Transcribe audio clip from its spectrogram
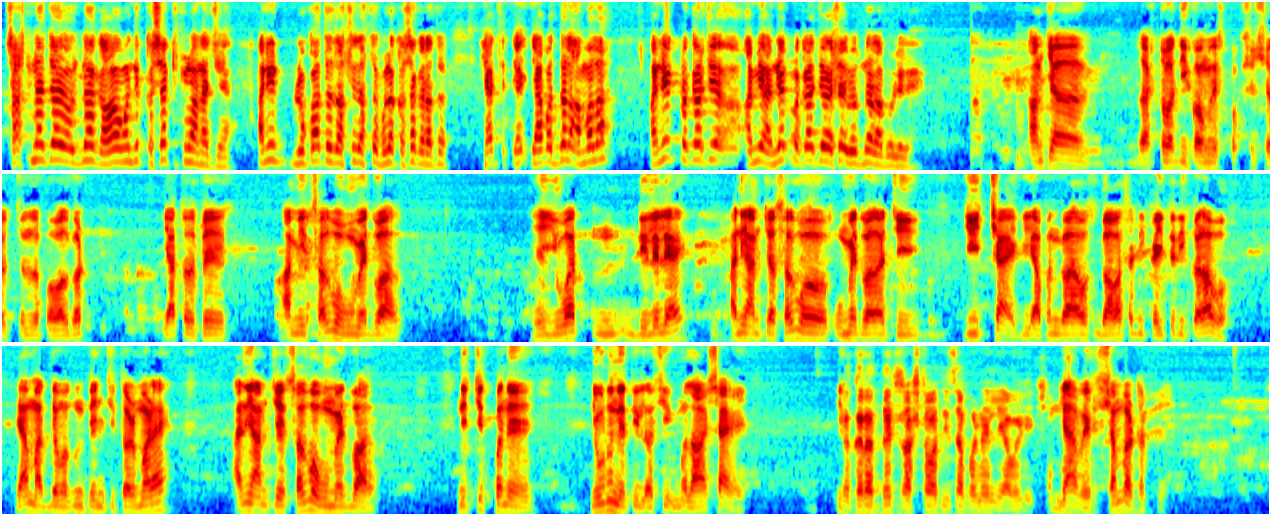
शासनाच्या योजना गावामध्ये कशा खिचून आणायच्या? आणि लोकांचं जास्तीत जास्त भलं कसं करायचं? ह्या याबद्दल आम्हाला अनेक प्रकारचे आम्ही अनेक प्रकारच्या अशा योजना राबवलेल्या आहेत. आमच्या राष्ट्रवादी काँग्रेस पक्ष शरदचंद्र पवार गट यातर्फे आम्ही सर्व उमेदवार हे युवा दिलेले आहे आणि आमच्या सर्व उमेदवाराची जी इच्छा आहे की आपण गाव गावासाठी काहीतरी करावं या माध्यमातून त्यांची तळमळ आहे आणि आमचे सर्व उमेदवार निश्चितपणे निवडून येतील अशी मला आशा आहे. नगराध्यक्ष राष्ट्रवादीचा बनेल यावेळी. यावेळेस शंभर टक्के.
